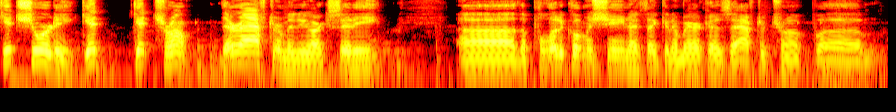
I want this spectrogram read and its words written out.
get Shorty, get get Trump. They're after him in New York City. Uh, the political machine, I think, in America is after Trump. Um,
